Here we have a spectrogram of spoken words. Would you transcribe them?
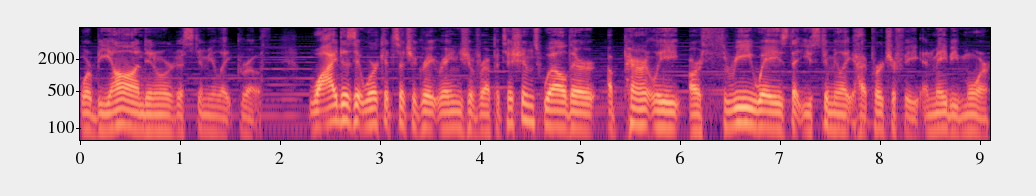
or beyond in order to stimulate growth. Why does it work at such a great range of repetitions? Well, there apparently are three ways that you stimulate hypertrophy and maybe more.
